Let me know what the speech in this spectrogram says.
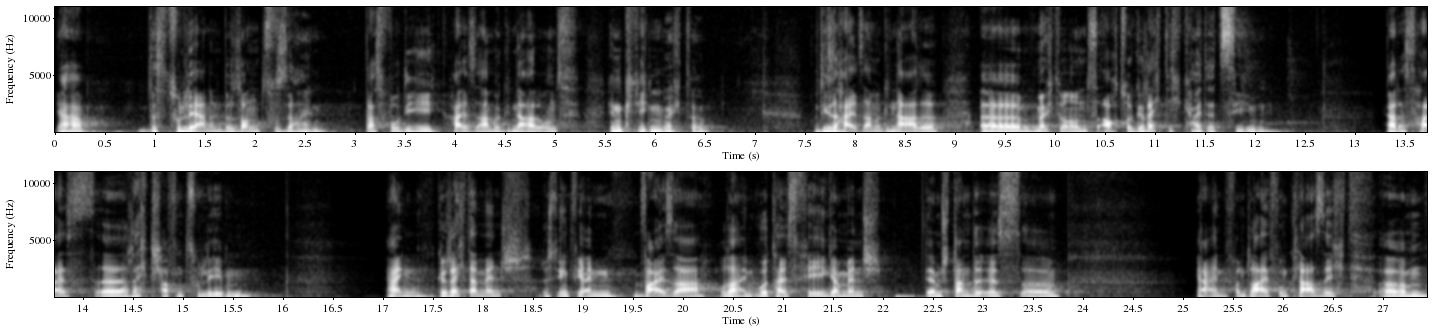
ja, das zu lernen, besonnen zu sein. Das, wo die heilsame Gnade uns hinkriegen möchte. Und diese heilsame Gnade äh, möchte uns auch zur Gerechtigkeit erziehen. Ja, das heißt, äh, rechtschaffen zu leben. Ja, ein gerechter Mensch ist irgendwie ein weiser oder ein urteilsfähiger Mensch, der imstande ist, äh, ja, ein von Reif und Klarsicht ähm,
